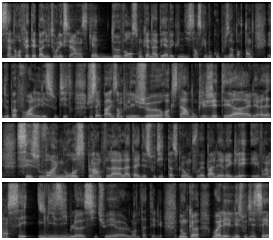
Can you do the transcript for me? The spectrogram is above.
ça ne reflétait pas du tout l'expérience qu'être devant son canapé avec une distance qui est beaucoup plus importante, et de pas pouvoir les, les sous-titres. Je sais que par exemple, les jeux Rockstar, donc les GTA et les Red Dead, c'est souvent une grosse plainte la, la taille des sous-titres parce qu'on pouvait pas les régler et vraiment c'est illisible si tu es euh, loin de ta télé. Donc euh, ouais, les, sous-titres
